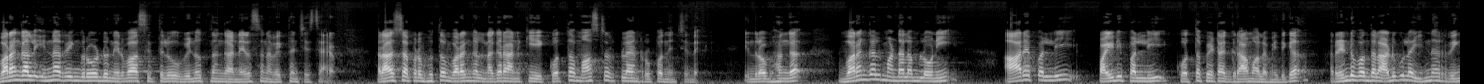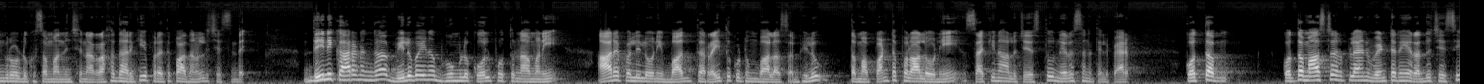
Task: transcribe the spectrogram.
వరంగల్ ఇన్నర్ రింగ్ రోడ్డు నిర్వాసితులు వినూత్నంగా నిరసన వ్యక్తం చేశారు. రాష్ట్ర ప్రభుత్వం వరంగల్ నగరానికి కొత్త మాస్టర్ ప్లాన్ రూపొందించింది. ఇందులో భాగంగా వరంగల్ మండలంలోని ఆరేపల్లి పైడిపల్లి కొత్తపేట గ్రామాల మీదుగా రెండు వందల అడుగుల ఇన్నర్ రింగ్ రోడ్డుకు సంబంధించిన రహదారికి ప్రతిపాదనలు చేసింది. దీని కారణంగా విలువైన భూములు కోల్పోతున్నామని ఆరేపల్లిలోని బాధిత రైతు కుటుంబాల సభ్యులు తమ పంట పొలాల్లోనే సకినాలు చేస్తూ నిరసన తెలిపారు. కొత్త కొత్త మాస్టర్ ప్లాన్ వెంటనే రద్దు చేసి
